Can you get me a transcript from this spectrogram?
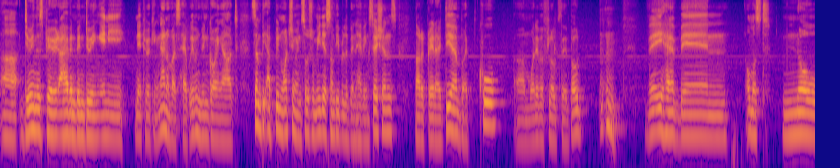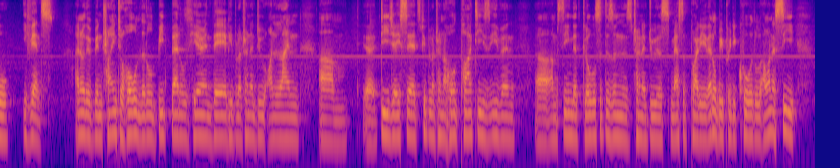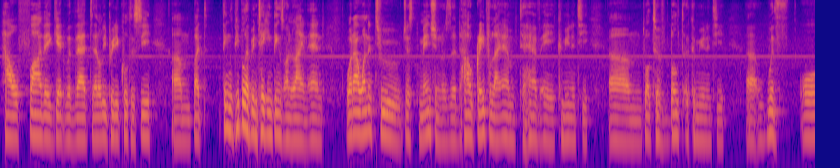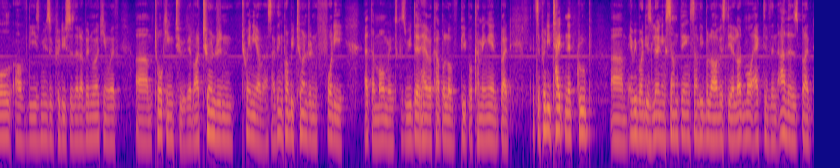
Uh, during this period, I haven't been doing any networking. None of us have. We haven't been going out. Some pe- I've been watching on social media. Some people have been having sessions. Not a great idea, but cool. Um, whatever floats their boat. they have been almost no events I know they've been trying to hold little beat battles here and there. People are trying to do online um, uh, DJ sets. People are trying to hold parties even. Uh, I'm seeing that Global Citizen is trying to do this massive party. That'll be pretty cool. It'll, I want to see how far they get with that. That'll be pretty cool to see. Um, but things people have been taking things online and what I wanted to just mention was that how grateful I am to have a community, um, well, to have built a community uh, with all of these music producers that I've been working with, um, talking to. There are about 220 of us. I think probably 240 at the moment because we did have a couple of people coming in, but it's a pretty tight knit group. Um, everybody's learning something. Some people are obviously a lot more active than others, but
